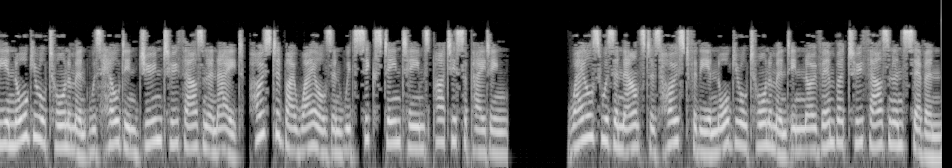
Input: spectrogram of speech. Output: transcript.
The inaugural tournament was held in June 2008, hosted by Wales and with 16 teams participating. Wales was announced as host for the inaugural tournament in November 2007.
